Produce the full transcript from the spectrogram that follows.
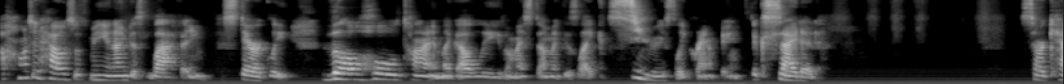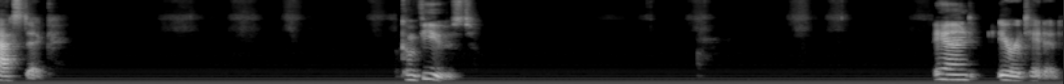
a haunted house with me and I'm just laughing hysterically the whole time. Like I'll leave and my stomach is like seriously cramping. Excited. Sarcastic. Confused. And irritated.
